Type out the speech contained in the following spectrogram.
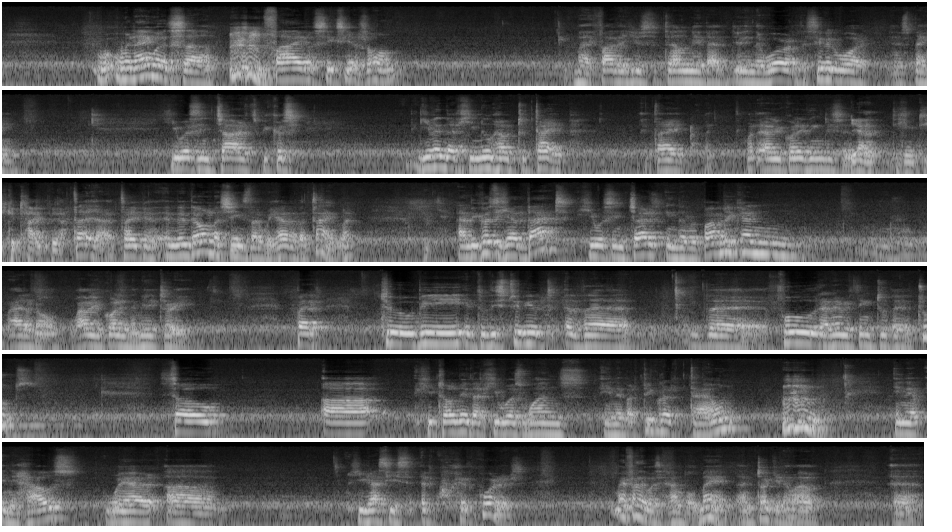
When I was uh, five or six years old, my father used to tell me that during the war, the civil war in Spain, he was in charge because, given that he knew how to type, type, what are you call it in English? Yeah, he, you could type. Yeah. Ty- yeah, type in, and the old machines that we had at the time, right? And because he had that, he was in charge in the Republican, I don't know how you call it in the military, but to be to distribute the the food and everything to the troops. So uh, he told me that he was once in a particular town, in a in a house where. Uh, he has his headquarters. My father was a humble man. I'm talking about uh,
